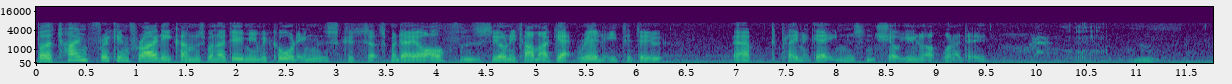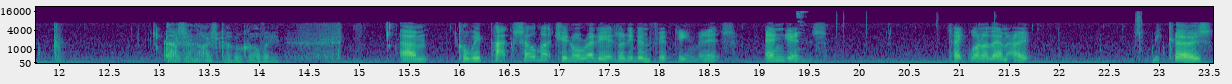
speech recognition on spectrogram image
By the time freaking Friday comes when I do my recordings, because that's my day off, and it's the only time I get really to do uh, to play my games and show you lot what I do. Mm. That's a nice cup of coffee. Um, could we pack so much in already? It's only been 15 minutes. Engines. Take one of them out. Because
